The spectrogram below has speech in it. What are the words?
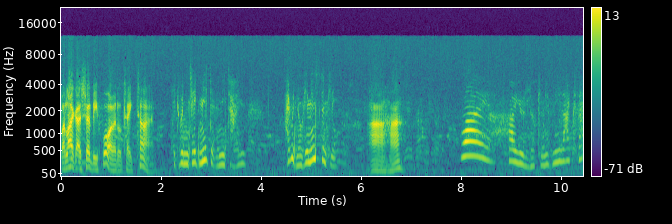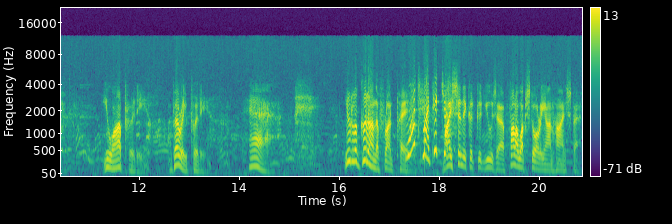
But like I said before, it'll take time. It wouldn't take me to any time. I would know him instantly. Uh huh. Why are you looking at me like that? You are pretty. Very pretty. Yeah. You'd look good on the front page. What? My picture? My syndicate could use a follow up story on Heinstadt.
